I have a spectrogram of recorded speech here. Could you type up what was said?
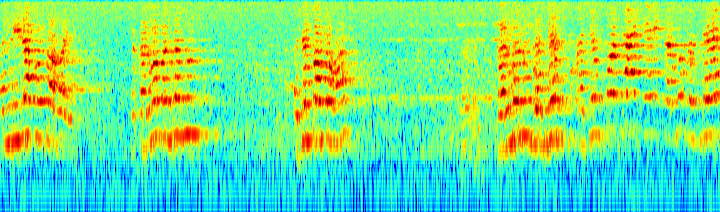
અને નિરાશતા હોય તો કર્મબંધનનું અજંપા પણ હોય? કર્મનું બંધન? અજંકો થાય ત્યારે કર્મ બંધાય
